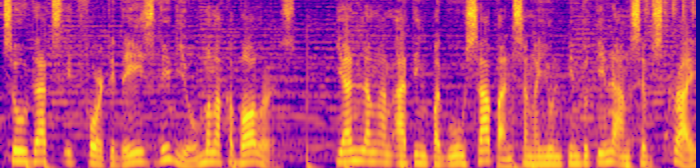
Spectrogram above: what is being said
So that's it for today's video mga kaballers. Yan lang ang ating pag-uusapan sa ngayon pindutin na ang subscribe,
